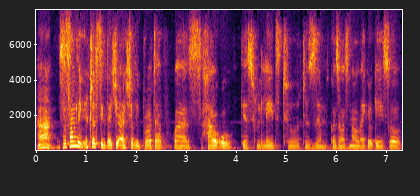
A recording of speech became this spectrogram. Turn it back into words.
Ah, so something interesting that you actually brought up was how all this relates to to Zim, because I was now like, okay, so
